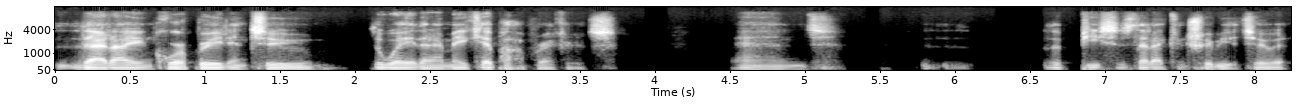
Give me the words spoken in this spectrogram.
that i incorporate into the way that i make hip hop records and the pieces that I contribute to it.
